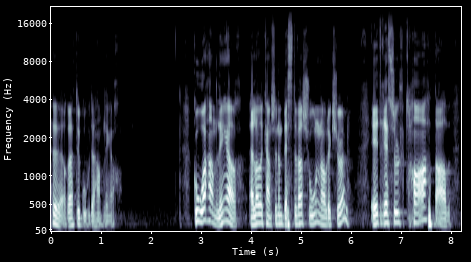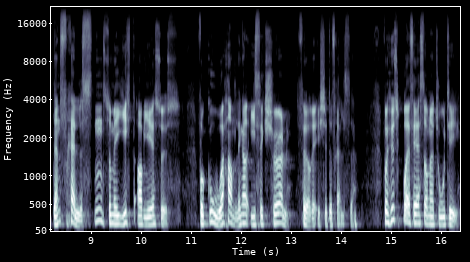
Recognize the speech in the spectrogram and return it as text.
fører til gode handlinger. Gode handlinger, eller kanskje den beste versjonen av deg sjøl, er et resultat av den frelsen som er gitt av Jesus. For gode handlinger i seg sjøl fører ikke til frelse. For Husk på Efeserne 2,10.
